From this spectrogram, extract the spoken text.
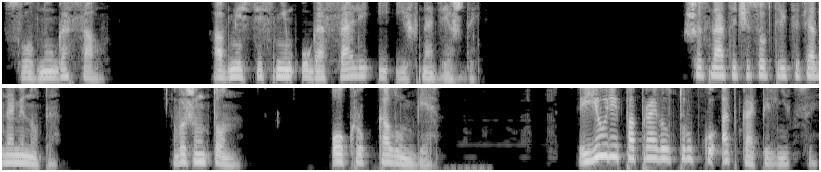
словно угасал а вместе с ним угасали и их надежды. 16 часов 31 минута. Вашингтон. Округ Колумбия. Юрий поправил трубку от капельницы.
